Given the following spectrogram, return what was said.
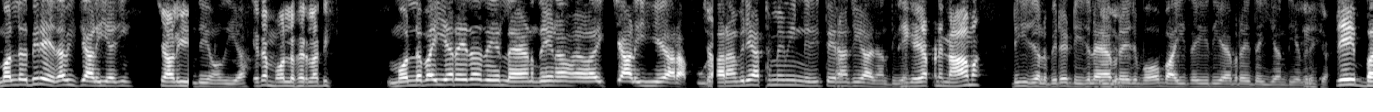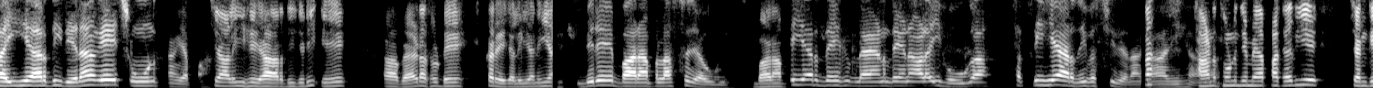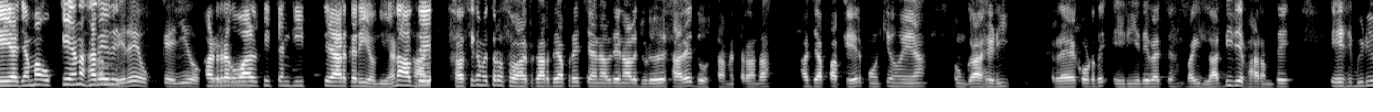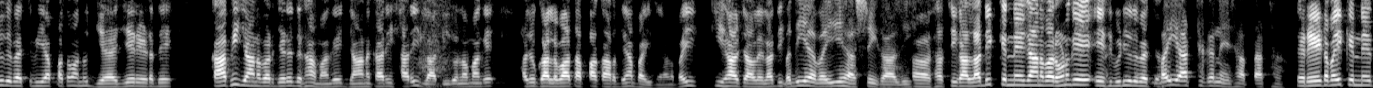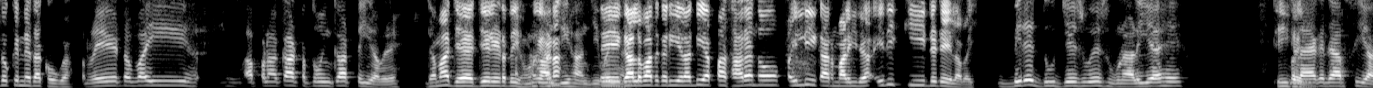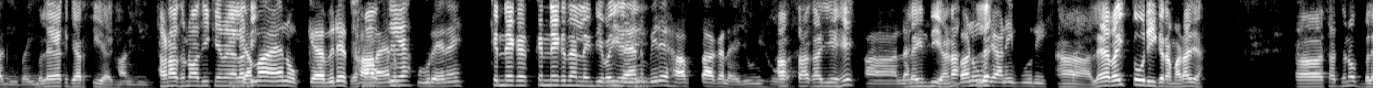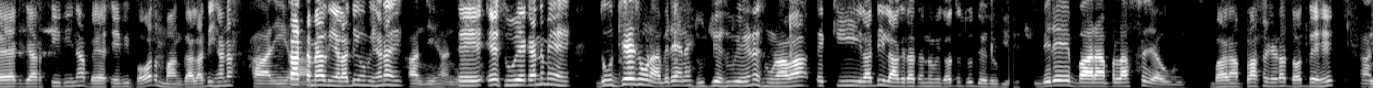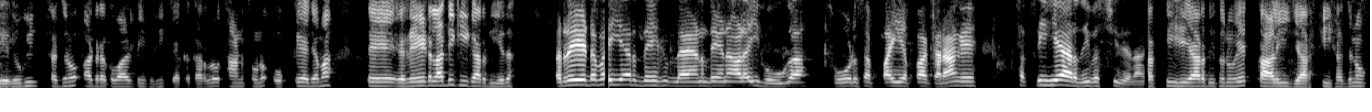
ਮੁੱਲ ਵੀਰੇ ਇਹਦਾ ਵੀ 40 ਆ ਜੀ। 40 ਦੀ ਆਉਂਦੀ ਆ। ਇਹਦਾ ਮੁੱਲ ਫਿਰ ਲਾਡੀ? ਮੁੱਲ ਬਾਈ ਯਾਰ ਇਹਦਾ ਦੇ ਲੈਣ ਦੇਣ ਵਾਲਾ ਹੀ 40000 ਆ ਪੂਰਾ। 12 ਵੀਰੇ 8ਵੇਂ ਮਹੀਨੇ ਦੀ 13 ਚ ਹੀ ਆ ਜਾਂਦੀ ਠੀਕ ਹੈ ਹੈ ਜੀ, ਆਪਣੇ ਨਾਮ? ਡੀਜ਼ਲ ਵੀਰੇ ਡੀਜ਼ਲ ਐਵਰੇਜ ਬਹੁਤ 22 23 ਦੀ ਐਵਰੇਜ ਦੇਈ ਜਾਂਦੀ ਹੈ ਵੀਰੇ। ਠੀਕ। ਜੇ 22000 ਦੀ ਦੇ ਦਾਂਗੇ ਸੂਣ ਦਾਂਗੇ ਆਪਾਂ। 40000 ਦੀ ਜਿਹੜੀ ਇਹ ਵੈੜ ਆ ਤੁਹਾਡੇ ਘਰੇ ਚਲੀ ਜਾਣੀ ਆ। ਵੀਰੇ 12 ਪਲੱਸ ਜਾਊਗੀ। 12 ਯਾਰ ਦੇਖ ਲੈਣ ਦੇਣ ਵਾਲਾ ਹੀ ਹੋਊਗਾ। 37000 ਦੀ ਬੱਸੀ ਦੇ ਦਾਂਗੇ। ਹਾਂ ਜੀ ਹਾਂ। ਥਣ ਥੁਣ ਜਿਵੇਂ ਆਪਾਂ ਕਹਿ ਦਈਏ ਚੰਗੇ ਆ ਜਮਾ ਓਕੇ ਆ ਨਾ ਸਾਰੇ ਇਹਦੇ ਵੀਰੇ ਓਕੇ ਜੀ ਓਕੇ ਆਰਡਰ ਕੁਆਲਿਟੀ ਚੰਗੀ ਤਿਆਰ ਕਰੀ ਆਉਂਦੀ ਹੈ ਨਾ। ਆਪਦੇ ਸਤਿ ਸ਼੍ਰੀ ਅਕਾਲ ਮਿੱਤਰੋ ਸਵਾਗਤ ਕਰਦੇ ਆ ਆਪਣੇ ਚੈਨਲ ਦੇ ਨਾਲ ਜੁੜੇ ਹੋਏ ਸਾਰੇ ਦੋਸਤਾਂ ਮਿੱਤਰਾਂ ਦਾ। ਅੱਜ ਆਪਾਂ ਫੇਰ ਪਹੁੰਚੇ ਹੋਏ ਆ ਤੁੰਗਾ ਹੇੜੀ ਰੈਕੋਰਡ ਦੇ ਏਰੀਆ ਦੇ ਵਿੱਚ ਬਾਈ ਲਾਡੀ ਦੇ ਫਾਰਮ ਤੇ। ਇਸ ਵੀਡੀਓ ਦੇ ਵਿੱਚ ਵੀ ਆਪਾਂ ਤੁਹਾਨੂੰ ਜਾਇਜ਼ ਰੇਟ ਦੇ ਕਾਫੀ ਜਾਨਵਰ ਜਿਹੜੇ ਦਿਖਾਵਾਂਗੇ ਜਾਣਕਾਰੀ ਸਾਰੀ ਲਾਡੀ ਤੋਂ ਲਵਾਂਗੇ। ਆਜੋ ਗੱਲਬਾਤ ਆਪਾਂ ਕਰਦੇ ਆਂ ਬਾਈ ਦੇ ਨਾਲ। ਬਾਈ ਕੀ ਹਾਲ ਚਾਲ ਹੈ ਲਾਡੀ? ਵਧੀਆ ਬਾਈ ਜੀ ਸਤਿ ਸ੍ਰੀ ਅਕਾਲ ਜੀ। ਅਹ ਸਤਿ ਸ਼੍ਰੀ ਅਕਾਲ। ਲਾਡੀ ਕਿੰਨੇ ਜਾਨਵਰ ਹੋਣਗੇ ਇਸ ਵੀਡੀਓ ਦੇ ਵਿੱਚ? ਬਾਈ 8 ਕਨੇ 7 8 ਤੇ ਰੇਟ ਬਾਈ ਕਿੰਨੇ ਤੋਂ ਕਿੰਨੇ ਤੱਕ ਹੋਊਗਾ? ਰੇਟ ਬਾਈ ਆਪਣਾ ਘੱਟ ਤੋਂ ਹੀ ਘੱਟ ਹੀ ਆ ਵੀਰੇ। ਜਮਾ ਜਾਇਜ਼ ਜਿਹੇ ਰੇਟ ਦੇ ਹੀ ਹੋਣਗੇ ਹਨਾ? ਹਾਂਜੀ ਹਾਂਜੀ ਤੇ ਬਾਈ ਗੱਲਬਾਤ ਕਰੀਏ ਲਾਡੀ ਆਪਾਂ ਸਾਰਿਆਂ ਤੋਂ ਪਹਿਲੀ ਕਰਮ ਵਾਲੀ ਦਾ ਇਹਦੀ ਕੀ ਡਿਟੇਲ ਆ ਬਾਈ? ਵੀਰੇ ਦੂਜੇ ਸੂਏ ਸੂਣ ਵਾਲੀ ਆ ਇਹ। ਠੀਕ ਹੈ ਜੀ। ਬਲੈਕ ਜਰਸੀ ਆ ਗਈ ਬਾਈ। ਬਲੈਕ ਜਰਸੀ ਆ ਗਈ। ਹਾਂਜੀ। ਥਾਣਾ ਥੁਣਾ ਦੀ ਕਿਵੇਂ ਆ ਲਾਡੀ? ਜਮਾ ਐਨ ਓਕੇ ਆ ਵੀਰੇ ਜਮਾਂ ਖਾਣਾ okay ਐਨ ਆ। ਪੂਰੇ ਨੇ। ਕਿੰਨੇ ਕੁ- ਕਿੰਨੇ ਕੁ ਦਿਨ ਲੈਂਦੀ ਆ ਬਾਈ ਦਿਨ ਵੀਰੇ ਹਫਤਾ ਕ ਲੈ ਜੂਗੀ ਹੋਰ। ਹਫਤਾ ਕਾ ਜੀ ਇਹ? ਹਾਂ ਲੈ ਲੈਂਦੀ ਆ ਨਾ। ਬਣੂ ਲੈ- ਜਾਣੀ ਪੂਰੀ। ਹਾਂ ਲੈ ਬਾਈ ਤੋਰੀ ਕਰਾ ਮਾੜਾ ਜਾ ਸੱਜਣੋ ਬਲੈਕ ਜਰਸੀ ਦੀ ਨਾ ਵੈਸੇ ਵੀ ਬਹੁਤ ਮੰਗ ਆ ਲਾਡੀ ਹਨਾ? ਹਾਂਜੀ ਘੱਟ ਹਾਂ। ਮਿਲਦੀਆਂ ਲਾਡੀ ਉਹ ਵੀ ਹਨਾ ਇਹ? ਹਾਂਜੀ ਹਾਂਜੀ। ਤੇ ਇਹ ਸੂਏ ਕਹਿੰਦੇ ਇਹ? ਦੂਜੇ ਸੂਣਾ ਵੀਰੇ ਨੇ ਦੂਜੇ ਸੂਏ ਇਹਨੇ ਸੁਣਾ ਵਾ ਤੇ ਕੀ ਲਾਡੀ ਲੱਗਦਾ ਤੈਨੂੰ ਵੀ ਦੁੱਧ ਦੁੱਧ ਦੇ ਦੂਗੀ ਇਹ? ਵੀਰੇ 12 ਪਲੱਸ ਜਾਊਗੀ। 12 ਪਲੱਸ ਜਿਹੜਾ ਦੁੱਧ ਇਹ ਦੇ ਹਾਂਜੀ ਦੂਗੀ। ਸੱਜਣੋ ਆਰਡਰ ਕੁਆਲਿਟੀ ਤੁਸੀਂ ਚੈੱਕ ਕਰ ਲਓ ਥਣ ਥੁਣ ਓਕੇ ਆ ਜਮਾ। ਤੇ ਰੇਟ ਲਾਡੀ ਕੀ ਕਰਦੀ ਇਹਦਾ? ਰੇਟ ਬਾਈ ਯਾਰ ਦੇਖ ਲੈਣ ਦੇਣ ਵਾਲਾ ਹੀ ਹੋਊਗਾ। ਸੋੜ ਸੱਪਾ ਹੀ ਆਪਾਂ ਕਰਾਂਗੇ। 36000 ਦੀ ਬੱਸੀ ਦੇ ਦਾਂਗੇ। 30000 ਦੀ ਤੁਹਾਨੂੰ ਇਹ ਕਾਲੀ ਜਰਸੀ ਸੱਜਣੋ।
